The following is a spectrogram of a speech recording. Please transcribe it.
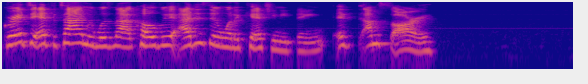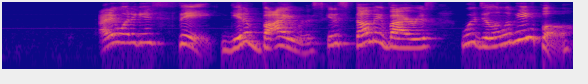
Granted, at the time it was not COVID. I just didn't want to catch anything. It, I'm sorry. I didn't want to get sick, get a virus, get a stomach virus We're dealing with people.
